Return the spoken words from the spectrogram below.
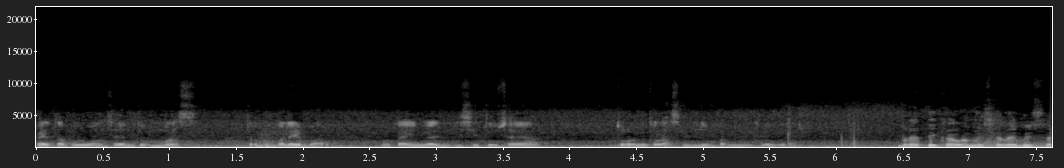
peta peluang saya untuk emas terbuka lebar. Makanya nggak di situ saya turun kelas di 46 kg Berarti kalau misalnya bisa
